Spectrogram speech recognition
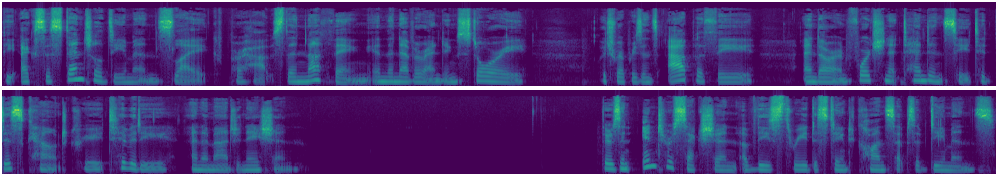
the existential demons, like perhaps the Nothing in the Never Ending Story, which represents apathy and our unfortunate tendency to discount creativity and imagination. There's an intersection of these three distinct concepts of demons.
